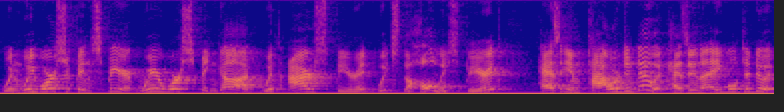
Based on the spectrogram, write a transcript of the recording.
When we worship in spirit, we're worshiping God with our spirit, which the Holy Spirit has empowered to do it, has enabled to do it.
